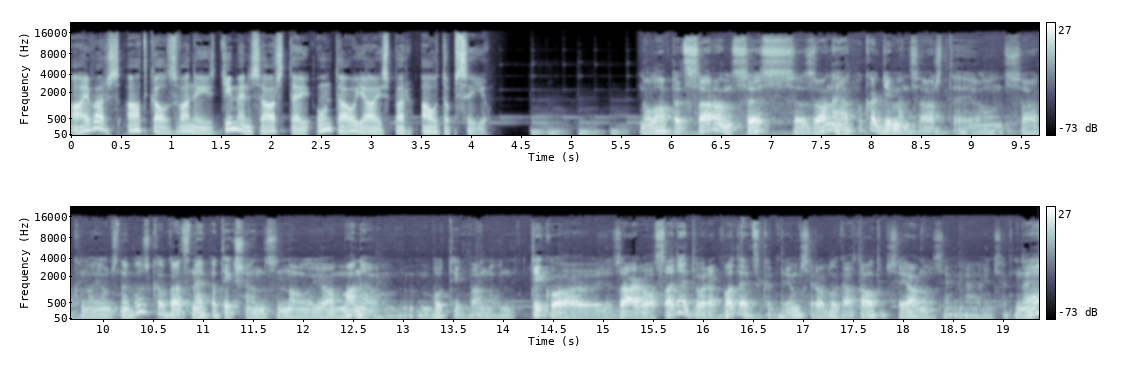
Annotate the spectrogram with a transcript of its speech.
Aivars atkal zvanījis ģimenes ārstei un taujājis par autopsiju. Nu, labi, pēc sarunas es zvanīju atpakaļ ģimenes ārstei un saku, nu, jums nebūs kaut kādas nepatikšanas. Nu, jo man jau būtībā nu, tikko Zāļu valsts aģentūrā pateica, ka jums ir obligāti autopsija jānozīmē. Viņi saka, nē.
